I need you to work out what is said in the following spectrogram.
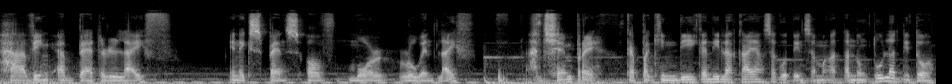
Having a better life in expense of more ruined life? At syempre, kapag hindi ka nila kayang sagutin sa mga tanong tulad nito,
